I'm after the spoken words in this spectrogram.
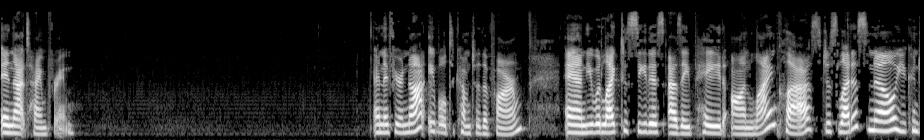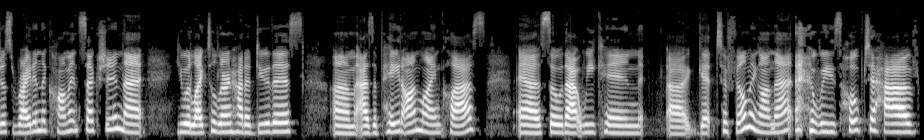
in that time frame. And if you're not able to come to the farm and you would like to see this as a paid online class, just let us know. You can just write in the comment section that you would like to learn how to do this um, as a paid online class uh, so that we can uh, get to filming on that. we hope to have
